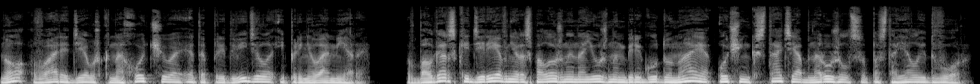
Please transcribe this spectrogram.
Но Варя, девушка находчивая, это предвидела и приняла меры. В болгарской деревне, расположенной на южном берегу Дуная, очень кстати обнаружился постоялый двор.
